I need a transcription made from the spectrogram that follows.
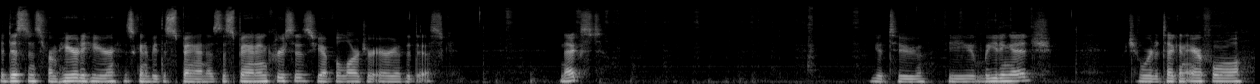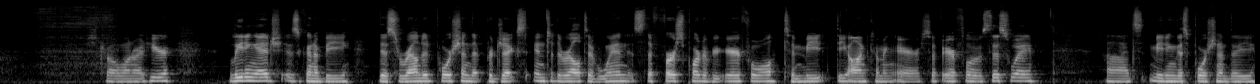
The distance from here to here is going to be the span. As the span increases, you have the larger area of the disc. Next, get to the leading edge, which if we were to take an airfoil, just draw one right here. Leading edge is going to be this rounded portion that projects into the relative wind. It's the first part of your airfoil to meet the oncoming air. So if airflow is this way, uh, it's meeting this portion of the,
